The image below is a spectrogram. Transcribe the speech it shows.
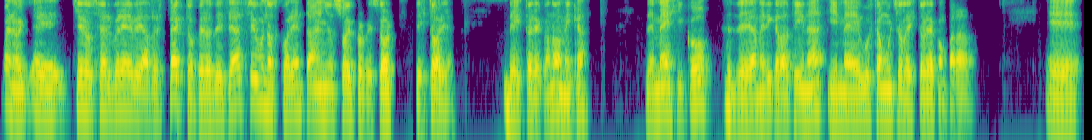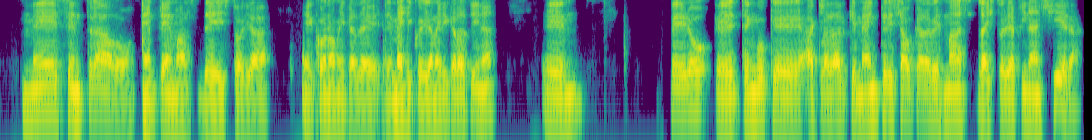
Bueno, eh, quiero ser breve al respecto, pero desde hace unos 40 años soy profesor de historia, de historia económica, de México, de América Latina, y me gusta mucho la historia comparada. Eh, me he centrado en temas de historia económica de, México y América Latina, eh, pero eh, tengo que aclarar que me ha interesado cada vez más la historia financiera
